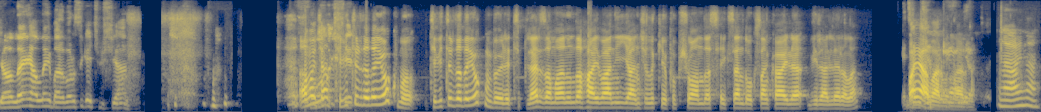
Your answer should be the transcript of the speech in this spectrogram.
yallaya yallaya Barbaros'u geçmiş ya. Ama Can işte. Twitter'da da yok mu? Twitter'da da yok mu böyle tipler? Zamanında hayvani yancılık yapıp şu anda 80-90k ile viraller alan. E, Bayağı var bunlarda. Aynen.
